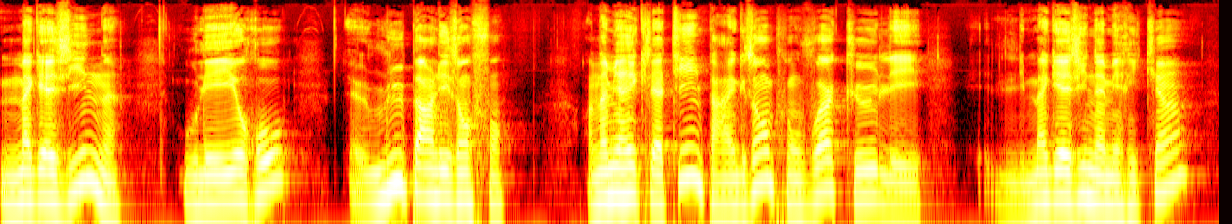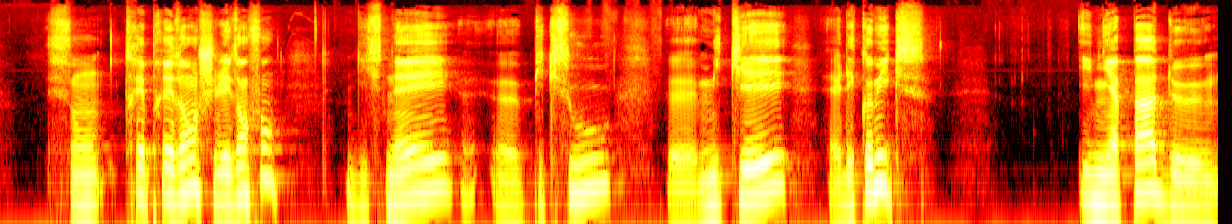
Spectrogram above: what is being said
magazines ou les héros lus par les enfants. En Amérique latine, par exemple, on voit que les, magazines américains sont très présents chez les enfants. Disney, euh, Picsou, euh, Mickey, euh, les comics. Il n'y a pas de,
